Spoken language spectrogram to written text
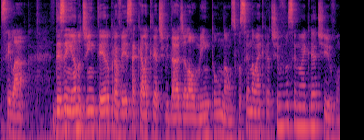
sei lá, desenhando o dia inteiro para ver se aquela criatividade ela aumenta ou não. Se você não é criativo, você não é criativo.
